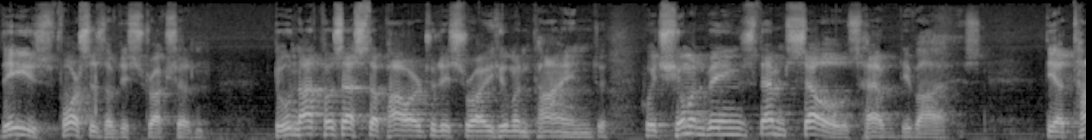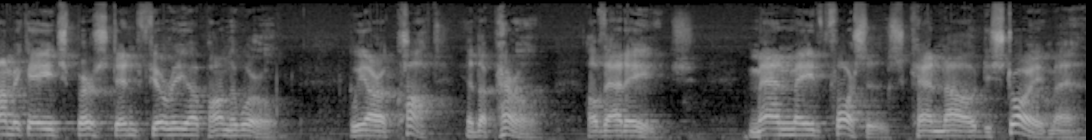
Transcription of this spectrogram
these forces of destruction do not possess the power to destroy humankind, which human beings themselves have devised. The atomic age burst in fury upon the world. We are caught in the peril of that age. Man made forces can now destroy man.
